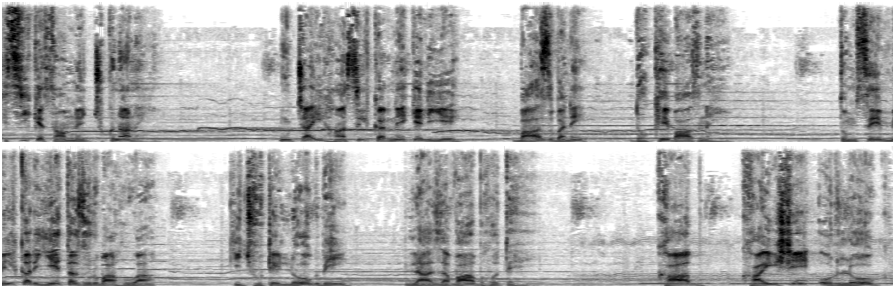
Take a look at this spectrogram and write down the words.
किसी के सामने झुकना नहीं। ऊंचाई हासिल करने के लिए बाज बने, धोखेबाज नहीं। तुमसे मिलकर ये तजुर्बा हुआ कि झूठे लोग भी लाजवाब होते हैं। खाब ख्वाहिशें और लोग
